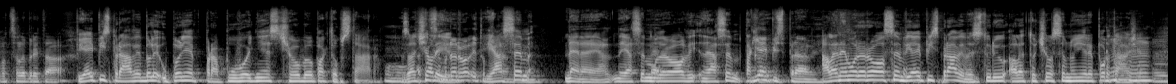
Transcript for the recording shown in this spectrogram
o celebritách. VIP zprávy byly úplně prapůvodně, z čeho byl pak Topstar. A Začali, já jsem, ne? ne, ne, já, já jsem moderoval, já jsem takhle. VIP zprávy. Ale nemoderoval jsem VIP zprávy ve studiu, ale točil jsem do ní reportáže. Mm-hmm.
